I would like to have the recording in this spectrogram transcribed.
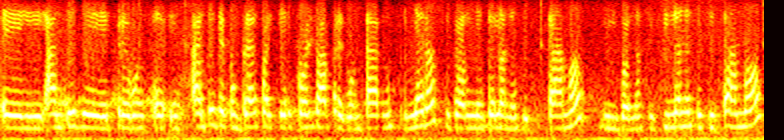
el, antes de eh, antes de comprar cualquier cosa, preguntarnos primero si realmente lo necesitamos y bueno, si sí lo necesitamos,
